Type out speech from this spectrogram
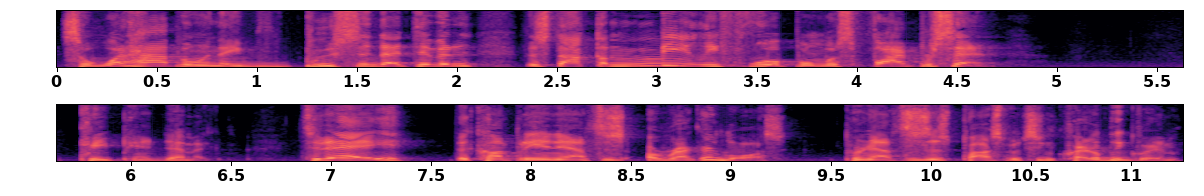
So what happened when they boosted that dividend? The stock immediately flew up almost 5% pre-pandemic. Today, the company announces a record loss, pronounces its prospects incredibly grim,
